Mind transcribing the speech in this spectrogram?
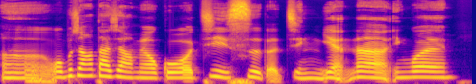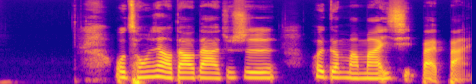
嗯，我不知道大家有没有过祭祀的经验？那因为我从小到大就是会跟妈妈一起拜拜，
